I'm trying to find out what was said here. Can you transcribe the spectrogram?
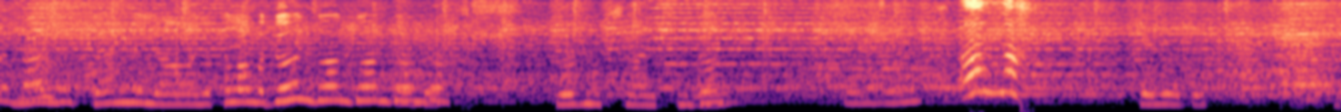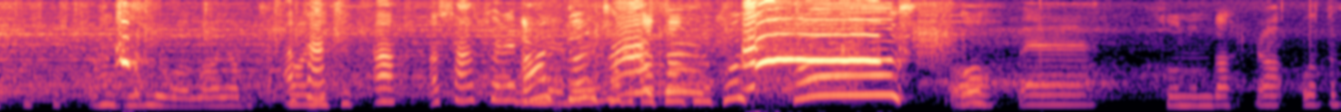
bebek. Gelme gelme ya. Yakalanma. Dön dön dön dön dön. Gördüm ok işaretini. Dön. Allah. Geliyordu. Koş koş koş. koş. Aha geliyor vallahi ya bu Asan, kütüphaneci. a, asansöre Ay binelim. dön çabuk Asan- asansöre koş. Koş. Oh Oh be. sonunda. Rahatladım.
